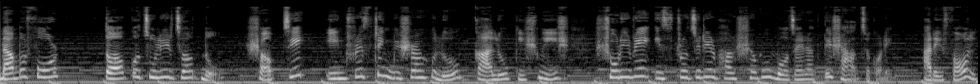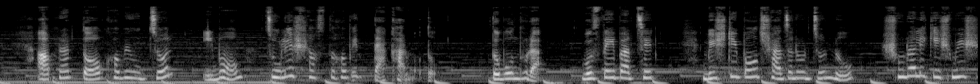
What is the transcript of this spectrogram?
নাম্বার ফোর ত্বক ও চুলের যত্ন। সবচেয়ে ইন্টারেস্টিং বিষয় হলো কালো কিশমিশ শরীরে ইস্ট্রোজেনের ভারসাম্য বজায় রাখতে সাহায্য করে। আর এর ফল, আপনার ত্বক হবে উজ্জ্বল এবং চুলের স্বাস্থ্য হবে দেখার মতো। তো বন্ধুরা, বুঝতেই পারছেন? বৃষ্টিপথ সাজানোর জন্য সোনালি কিশমিশ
